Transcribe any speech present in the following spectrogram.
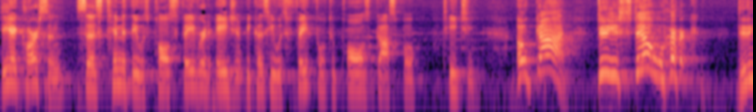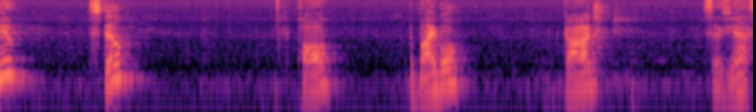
da carson says timothy was paul's favorite agent because he was faithful to paul's gospel teaching. Oh god do you still work? Do you still? Paul, the Bible, God says yes.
